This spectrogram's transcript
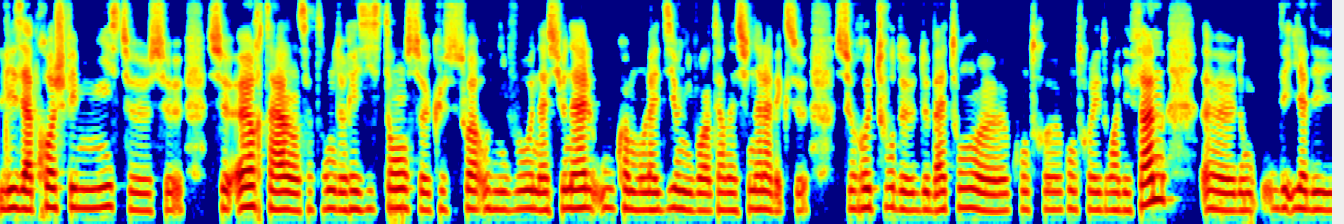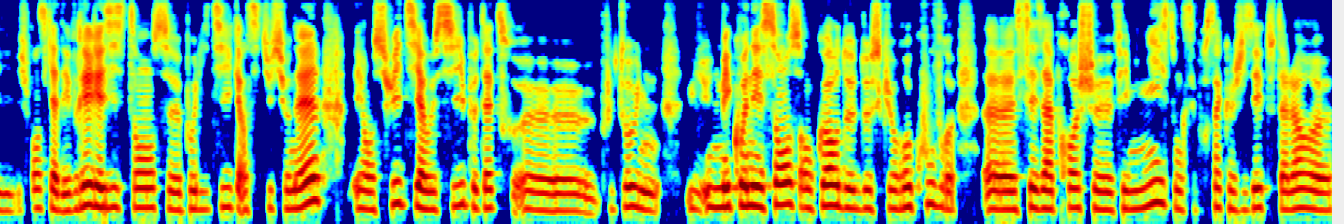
les approches féministes euh, se, se heurtent à un certain nombre de résistances, que ce soit au niveau national ou, comme on l'a dit, au niveau international, avec ce, ce retour de, de bâton euh, contre, contre les droits des femmes. Euh, donc, il y a des, je pense qu'il y a des vraies résistances euh, politiques, institutionnelles. Et ensuite, il y a aussi peut-être euh, plutôt une, une méconnaissance encore de ce que recouvrent ces approches féministes. Donc c'est pour ça que je disais tout à l'heure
